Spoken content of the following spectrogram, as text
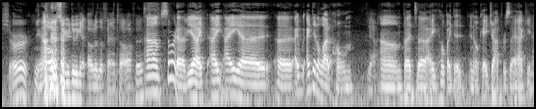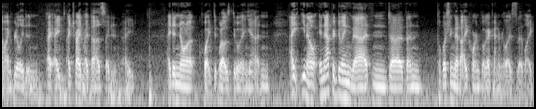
"Sure, yeah." oh, so you're doing it out of the Fanta office? um, sort of, yeah. I I I, uh, uh, I I did a lot at home. Yeah. Um, but uh, I hope I did an okay job for Zak. You know, I really didn't. I, I, I tried my best. I didn't. I I didn't know what, quite what I was doing yet. And I, you know, and after doing that and uh, then publishing that Eichhorn book, I kind of realized that like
